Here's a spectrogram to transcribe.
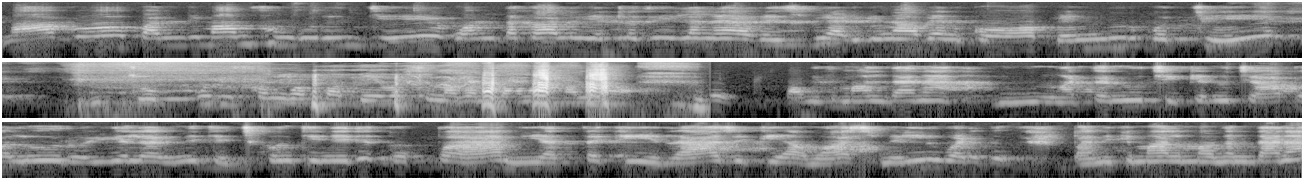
నాకు పంది మాంసం గురించి వంటకాలు ఎట్లా చేయాలనే రెసిపీ అడిగినావే అనుకో. బెంగళూరుకి వచ్చి చొప్పు తీసుకొని గొప్ప దేవర్స్ పనికి మటను చికెన్ చేపలు రొయ్యలు అవన్నీ తెచ్చుకొని తినేది గొప్ప. మీ అత్తకి రాజుకి ఆ వా స్మెల్ పడదు. పనికి మాల మగందానా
